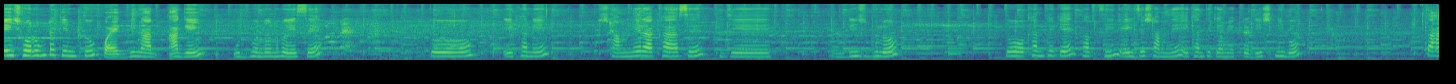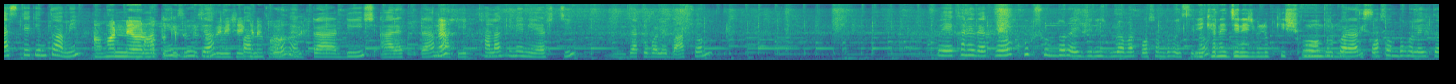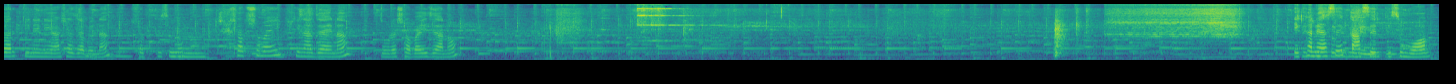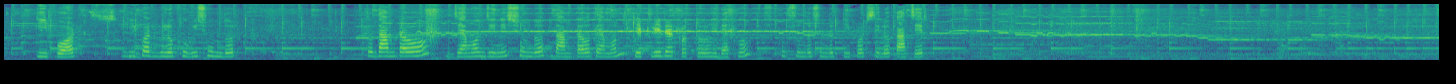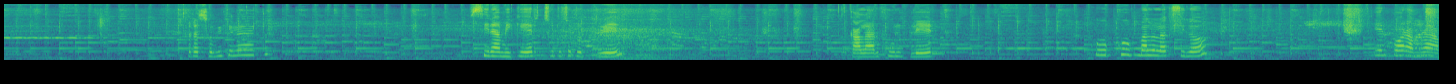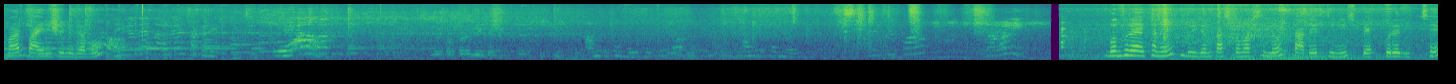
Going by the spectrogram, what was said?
এই শোরুমটা কিন্তু কয়েকদিন আগেই উদ্বোধন হয়েছে। তো এখানে সামনে রাখা আছে যে ডিশগুলো তো ওখান থেকে ভাবছি এই যে সামনে এখান থেকে আমি একটা ডিশ নিব। তো আজকে কিন্তু আমি আমার নেওয়ার মতো কিছু কিছু জিনিস এখানে পাওয়া একটা ডিশ আর একটা মাটির থালা কিনে নিয়ে আসছি যাকে বলে বাসন। তো এখানে দেখো খুব সুন্দর এই জিনিসগুলো আমার পছন্দ হয়েছিল। এখানে জিনিসগুলো কি সুন্দর করার পছন্দ হলেই তো আর কিনে নিয়ে আসা যাবে না। সবকিছু সব সময় কেনা যায় না তোমরা সবাই জানো। এখানে আছে কাঁচের কিছু মগ টিপট টিপটগুলো খুবই সুন্দর। তো দামটাও যেমন জিনিস সুন্দর দামটাও তেমন। কেটলিটা কত? দেখো খুব খুব সুন্দর সুন্দর টিপট ছিল কাঁচের। একটা ছবি তুলে একটা সিরামিকের ছোট ছোট ট্রে। Colourful plate. খুব খুব ভালো লাগছিল। এরপর আমরা আবার বাইরে চলে যাব। বন্ধুরা, এখানে দুইজন কাস্টমার ছিল। তাদের জিনিস প্যাক করে দিচ্ছে।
